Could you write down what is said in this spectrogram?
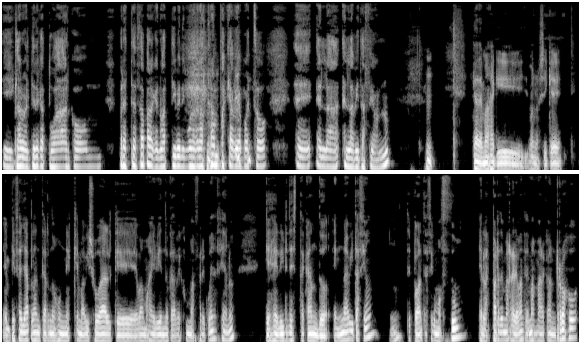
Y claro, él tiene que actuar con presteza para que no active ninguna de las trampas que había puesto eh, en, la, en la habitación, ¿no? Que además aquí, bueno, sí que empieza ya a plantearnos un esquema visual que vamos a ir viendo cada vez con más frecuencia, ¿no? Que es el ir destacando en una habitación, ¿no? Te, te hace como zoom en las partes más relevantes, además marcado en rojo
